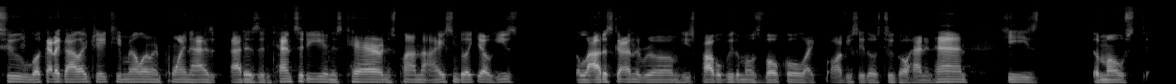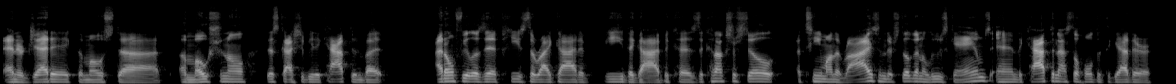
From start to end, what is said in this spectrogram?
to look at a guy like JT Miller and point at his intensity and his care and his play on the ice and be like, yo, he's the loudest guy in the room. He's probably the most vocal. Like obviously those two go hand in hand. He's the most energetic, the most uh, emotional. This guy should be the captain, but I don't feel as if he's the right guy to be the guy because the Canucks are still a team on the rise and they're still going to lose games, and the captain has to hold it together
